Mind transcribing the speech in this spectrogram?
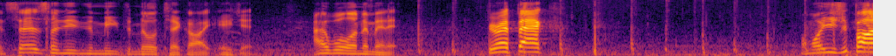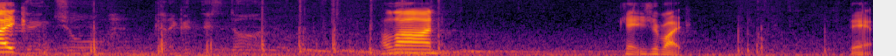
It says I need to meet the Militech agent. I will in a minute. Be right back. I'm gonna use your bike. Hold on. Can't use your bike. Damn.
